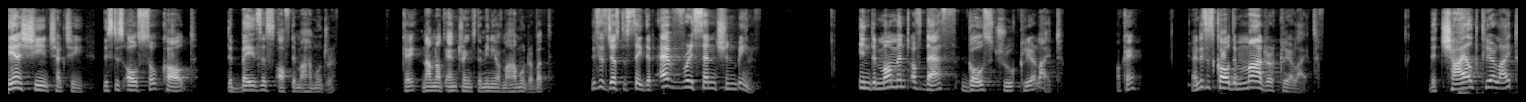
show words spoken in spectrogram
Tianxin Chakchi, this is also called the basis of the Mahamudra. Okay, now I'm not entering into the meaning of Mahamudra, but this is just to say that every sentient being, in the moment of death, goes through clear light. Okay? And this is called the mother clear light. The child clear light,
